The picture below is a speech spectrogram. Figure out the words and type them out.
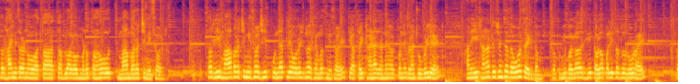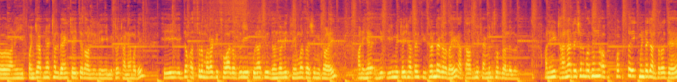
तर हाय मित्रांनो आता आजचा ब्लॉग आपण बनवत आहोत महाभारतची मिसळ. तर ही महाभारतची मिसळ ही पुण्यातली ओरिजिनल फेमस मिसळ आहे ती आता ही ठाण्या जाण्याकडून ब्रांच उघडली आहेत. आणि ही ठाणा स्टेशनच्या जवळच आहे एकदम. तर तुम्ही बघा ही तळापालीचा जो रोड आहे तर आणि पंजाब नॅशनल बँकच्या इथेच आलेली आहे ही मिसळ ठाण्यामध्ये. ही एकदम अस्सल मराठी स्वाद असलेली ही पुण्यातील झणझणीत फेमस अशी मिसळ आहे. आणि ह्या ही ही मी टेस्ट आता तिसऱ्यांदा करत आहे. आता आज मी फॅमिलीसोबत आलेलो आहे. आणि ही ठाणा स्टेशनपासून फक्त एक मिनटाच्या अंतरावरती आहे.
